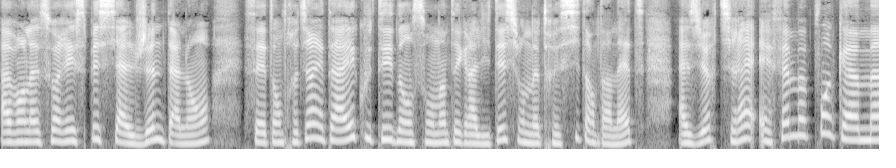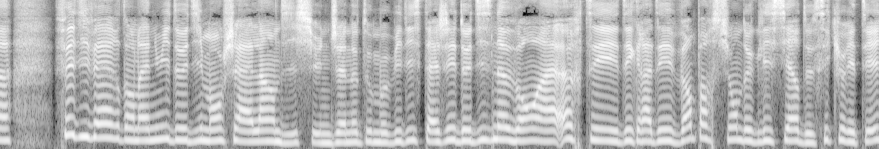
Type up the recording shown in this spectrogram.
avant la soirée spéciale Jeunes Talents. Cet entretien est à écouter dans son intégralité sur notre site internet azur-fm.com. Fait d'hiver dans la nuit de dimanche à lundi, une jeune automobiliste âgée de 19 ans a heurté et dégradé 20 portions de glissière de sécurité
